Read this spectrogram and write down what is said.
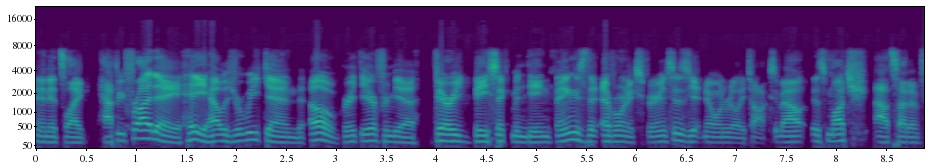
and it's like happy friday. Hey how was your weekend? Oh great to hear from you very basic mundane things that everyone experiences yet no one really talks about as much outside of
